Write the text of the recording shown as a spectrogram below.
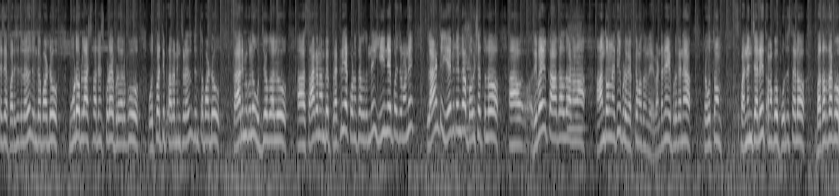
చేసే పరిస్థితి లేదు దీంతోపాటు మూడో బ్లాస్ట్ ఫర్నెస్ కూడా ఇప్పటి వరకు ఉత్పత్తి ప్రారంభించలేదు. దీంతోపాటు కార్మికులు ఉద్యోగాలు సాగనంపే ప్రక్రియ కొనసాగుతుంది. ఈ నేపథ్యంలోనే ప్లాంట్ ఏ విధంగా భవిష్యత్తులో రివైవ్ కాగలదు అన్న ఆందోళన అయితే ఇప్పుడు వ్యక్తమవుతుంది. వెంటనే ఇప్పటికైనా ప్రభుత్వం స్పందించాలి తమకు పూర్తిస్థాయిలో భద్రతకు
